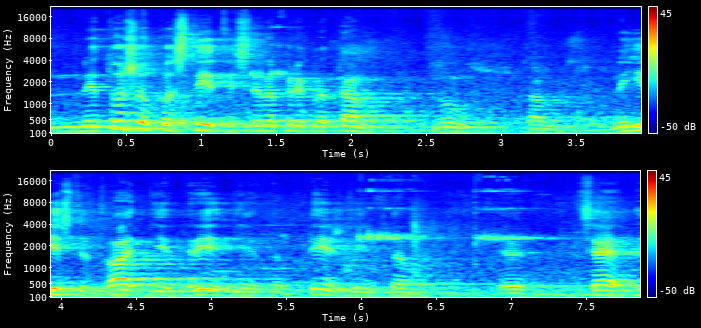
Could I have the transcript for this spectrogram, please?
не то, що поститися, наприклад, там, ну, там, не їсти два дні, три дні, там, тиждень, там, це е,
